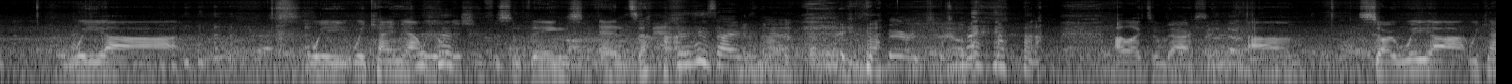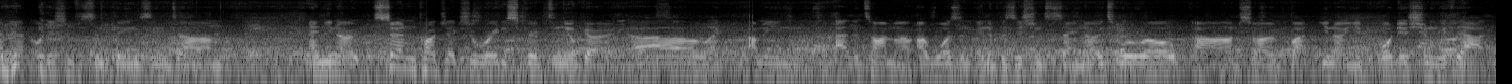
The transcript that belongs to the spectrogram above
we uh, we we came out. We auditioned for some things, and uh, Sorry. I like to embarrass him. Um, so we uh, we came out auditioned for some things, and um, and you know certain projects you'll read a script and you'll go, oh, like I mean at the time I, I wasn't in a position to say no to a role. Um, so but you know you'd audition without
